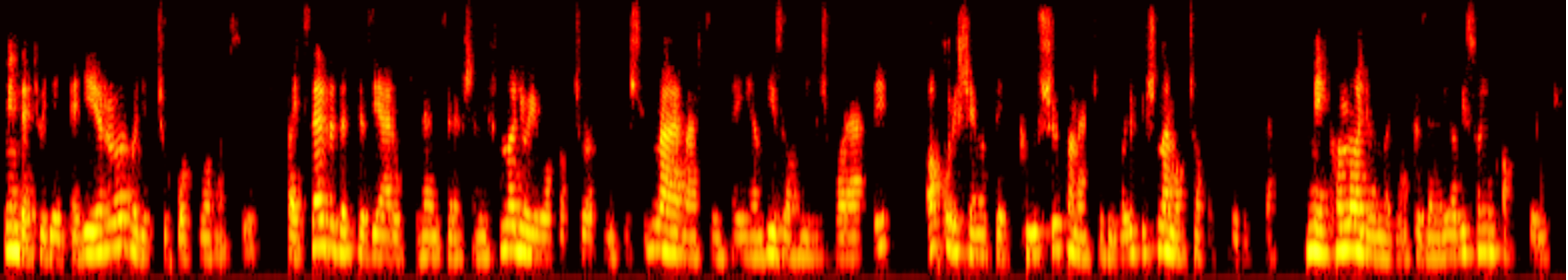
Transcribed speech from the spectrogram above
Mindegy, hogy egy egyénről vagy egy csoportról van szó. Ha egy szervezethez járok ki rendszeresen, és nagyon jó a kapcsolatunk, és már-már szinte ilyen bizalmi és baráti, akkor is én ott egy külső tanácsadó vagyok, és nem a csapat része. Még ha nagyon-nagyon közeli a viszonyunk, akkor is.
